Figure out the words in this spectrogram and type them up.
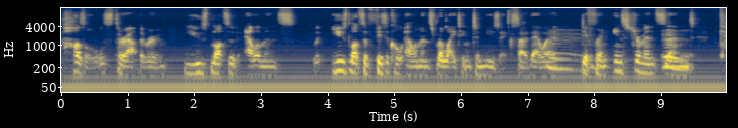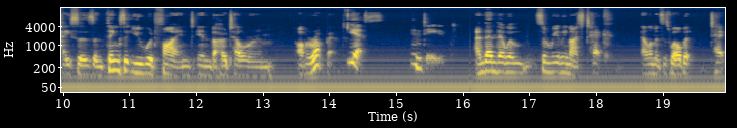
puzzles throughout the room used lots of elements, used lots of physical elements relating to music. So there were Mm. different instruments Mm. and cases and things that you would find in the hotel room of a rock band. Yes, indeed. And then there were some really nice tech elements as well, but tech,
